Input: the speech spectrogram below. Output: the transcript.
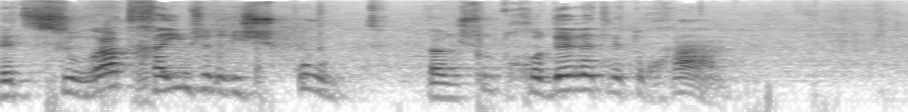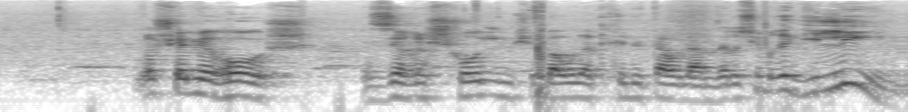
בצורת חיים של רשעות. והרשות חודרת לתוכם. לא שמראש איזה רשועים שבאו להכחיד את העולם, זה אנשים רגילים,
